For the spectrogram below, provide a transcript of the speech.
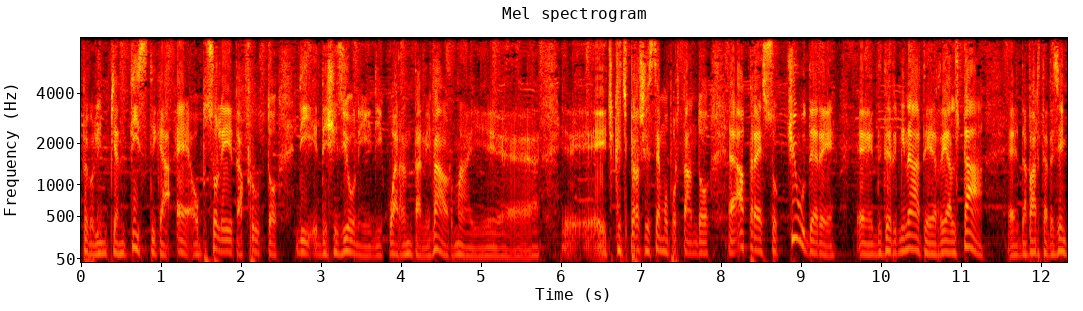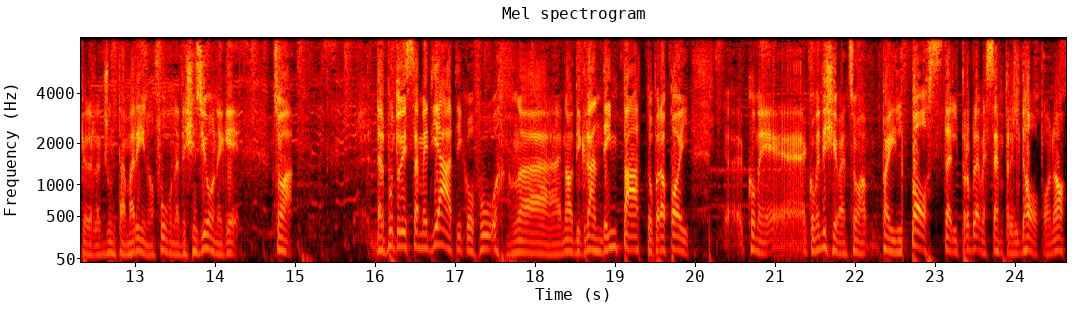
proprio l'impiantistica è obsoleta, frutto di decisioni di 40 anni fa ormai, eh, eh, che però ci stiamo portando eh, appresso. Chiudere eh, determinate realtà eh, da parte ad esempio della giunta Marino fu una decisione che insomma dal punto di vista mediatico fu uh, no, di grande impatto, però poi, uh, come, uh, come, diceva, insomma, poi il post, il problema è sempre il dopo, no?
